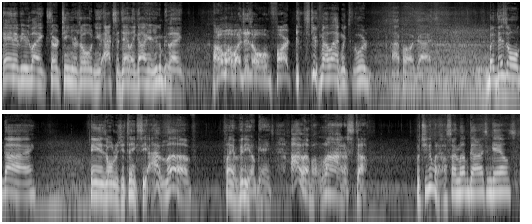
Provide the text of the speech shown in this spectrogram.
And if you're like 13 years old and you accidentally got here, you're going to be like, I don't want to watch this old fart. Excuse my language, Lord. I apologize. But this old guy ain't as old as you think. See, I love playing video games. I love a lot of stuff. But you know what else I love, guys and gals?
